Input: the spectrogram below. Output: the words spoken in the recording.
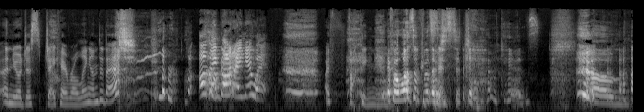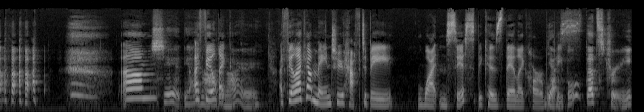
and you're just J.K. Rowling under there. oh my god, I knew it! I fucking knew it. if it wasn't for those damn kids. Um, um, shit. Yeah, I no, feel I don't like- know. I feel like our main two have to be white and cis because they're like horrible Yes, people. that's true.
